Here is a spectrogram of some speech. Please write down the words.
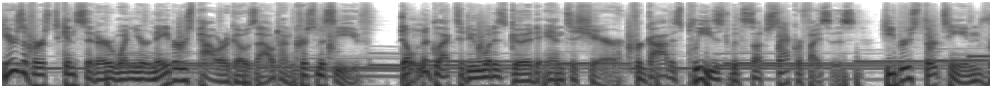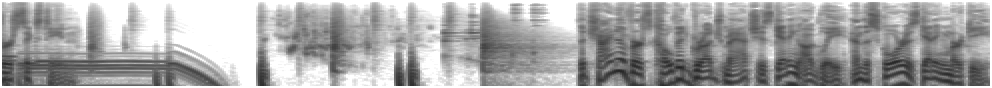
Here's a verse to consider when your neighbor's power goes out on Christmas Eve. Don't neglect to do what is good and to share, for God is pleased with such sacrifices. Hebrews 13, verse 16. The China vs. COVID grudge match is getting ugly, and the score is getting murky.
